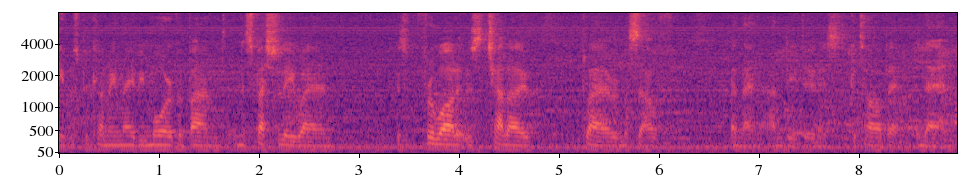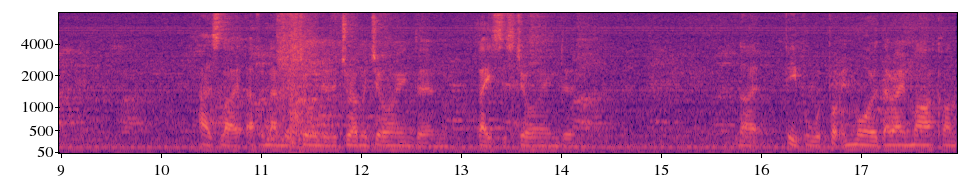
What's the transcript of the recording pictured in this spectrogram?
it was becoming maybe more of a band, and especially when, because for a while it was cello player and myself, and then Andy doing his guitar bit, and then as like other members joined, and the drummer joined, and bassist joined, and like people were putting more of their own mark on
